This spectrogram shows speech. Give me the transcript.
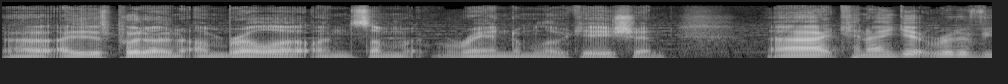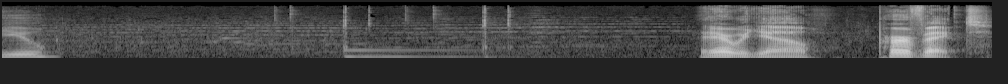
Uh, I just put an umbrella on some random location. Uh, can I get rid of you? There we go. Perfect.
